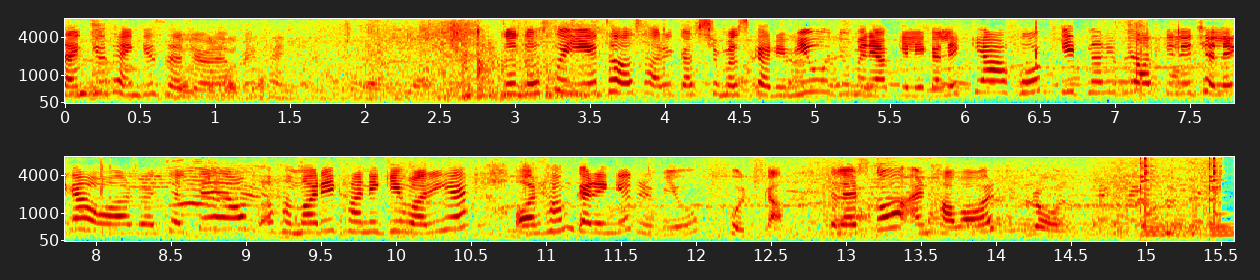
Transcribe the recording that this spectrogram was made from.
thank you thank you sir तो दोस्तों ये था सारे कस्टमर्स का रिव्यू जो मैंने आपके लिए कल क्या होप कितना रिव्यू आपके लिए चलेगा और चलते हैं अब हमारे खाने की वारी है और हम करेंगे रिव्यू फ़ूड का। तो let's go and how our roll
